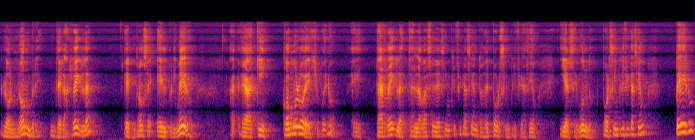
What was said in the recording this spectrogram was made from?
los nombres de las reglas, entonces el primero, aquí, ¿cómo lo he hecho? Bueno, esta regla está en la base de simplificación, entonces por simplificación. Y el segundo, por simplificación, pero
